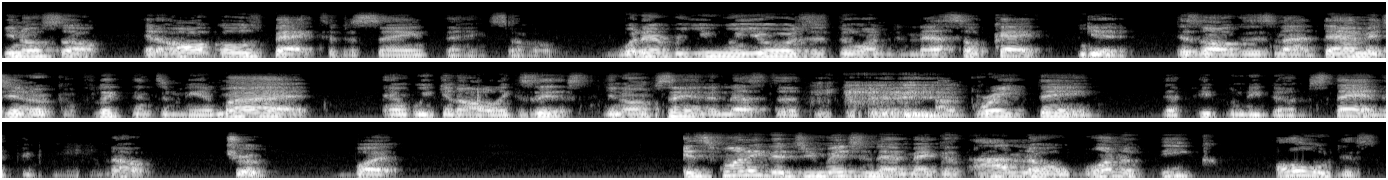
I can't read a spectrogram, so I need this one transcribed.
You know, so it all goes back to the same thing. So whatever you and yours is doing, then that's okay. Yeah. As long as it's not damaging or conflicting to me and mine, and we can all exist. You know what I'm saying? And that's the a great thing that people need to understand, that people need to know. True. But it's funny that you mentioned that, man, because I know one of the coldest.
